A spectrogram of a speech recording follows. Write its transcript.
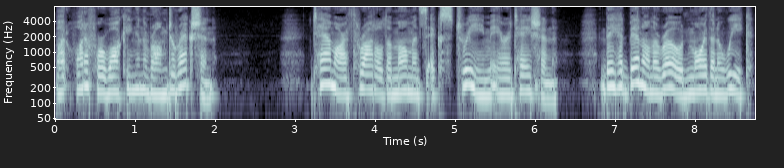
But what if we're walking in the wrong direction? Tamar throttled a moment's extreme irritation. They had been on the road more than a week,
